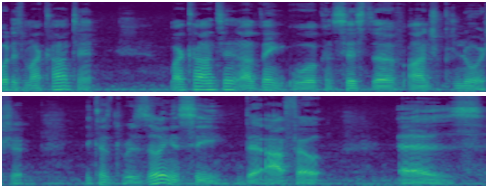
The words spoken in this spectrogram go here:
what is my content? My content, I think, will consist of entrepreneurship because the resiliency that I felt as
